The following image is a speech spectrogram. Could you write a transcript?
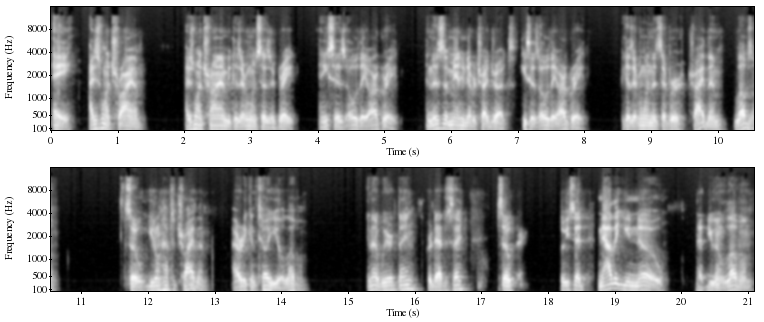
"Hey, I just want to try them. I just want to try them because everyone says they're great." And he says, "Oh, they are great." And this is a man who never tried drugs. He says, "Oh, they are great because everyone that's ever tried them loves them. So you don't have to try them. I already can tell you you'll love them." Isn't that a weird thing for dad to say? So, so he said, "Now that you know that you're going to love them,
